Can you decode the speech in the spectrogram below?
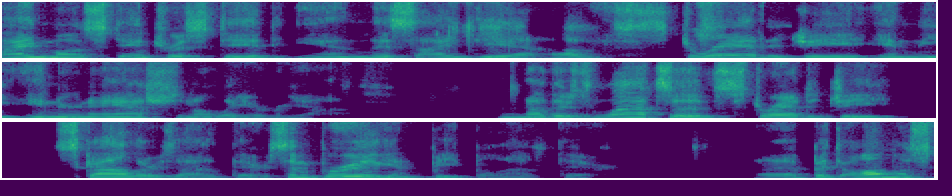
I'm most interested in this idea of strategy in the international area. Mm-hmm. Now, there's lots of strategy scholars out there, some brilliant people out there, uh, but almost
